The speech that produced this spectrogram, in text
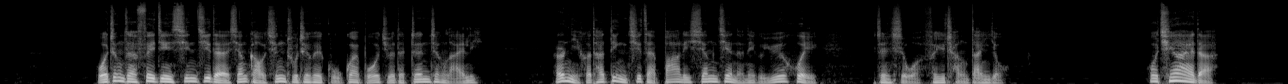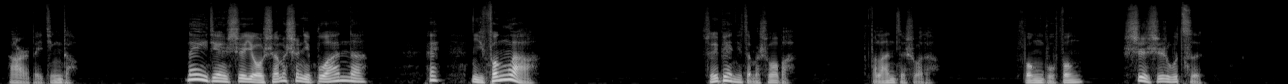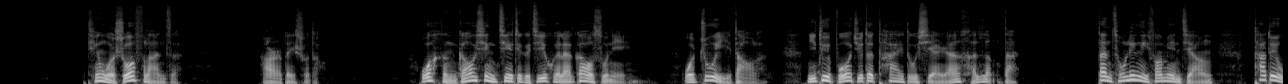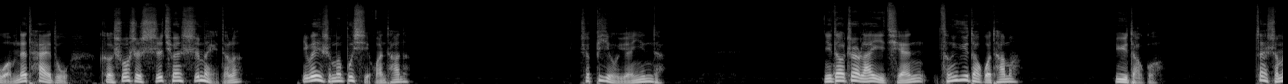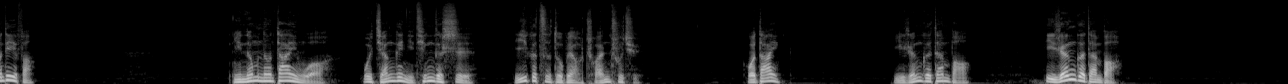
我正在费尽心机的想搞清楚这位古怪伯爵的真正来历，而你和他定期在巴黎相见的那个约会，真是我非常担忧。”我亲爱的，阿尔贝惊道：“那件事有什么使你不安呢？哎，你疯了？随便你怎么说吧。”弗兰兹说道：“疯不疯？事实如此。”听我说，弗兰兹，阿尔贝说道：“我很高兴借这个机会来告诉你，我注意到了你对伯爵的态度显然很冷淡，但从另一方面讲，他对我们的态度可说是十全十美的了。”你为什么不喜欢他呢？这必有原因的。你到这儿来以前曾遇到过他吗？遇到过，在什么地方？你能不能答应我，我讲给你听的事，一个字都不要传出去？我答应。以人格担保，以人格担保。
